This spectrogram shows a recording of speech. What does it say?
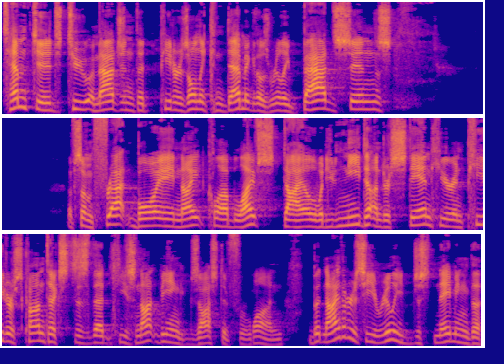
tempted to imagine that Peter is only condemning those really bad sins of some frat boy nightclub lifestyle, what you need to understand here in Peter's context is that he's not being exhaustive for one, but neither is he really just naming the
